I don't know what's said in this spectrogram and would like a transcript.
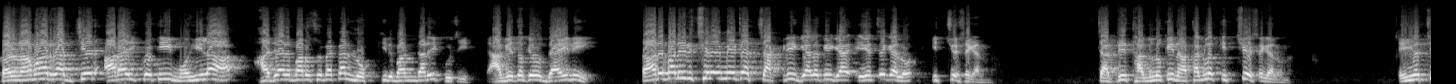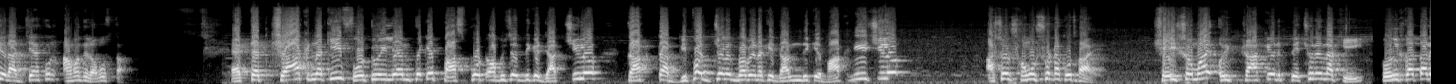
কারণ আমার রাজ্যের আড়াই কোটি মহিলা, হাজার বারোশো টাকা লক্ষ্মীর ভান্ডারেই খুশি। আগে তো কেউ দেয়নি। তার বাড়ির ছেলে মেয়েটা চাকরি গেল কি এসে গেল, কিচ্ছু এসে গেল না। চাকরি থাকল কি না থাকল কিচ্ছু এসে গেল না। এই হচ্ছে রাজ্যের এখন আমাদের অবস্থা। একটা ট্রাক নাকি ফোর্ট উইলিয়াম থেকে পাসপোর্ট অফিসের দিকে যাচ্ছিল, ট্রাকটা বিপজ্জনক ভাবে নাকি ডান দিকে বাঁক নিয়েছিল। আসল সমস্যাটা কোথায়? সেই সময় ওই ট্রাকের পেছনে নাকি কলকাতার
